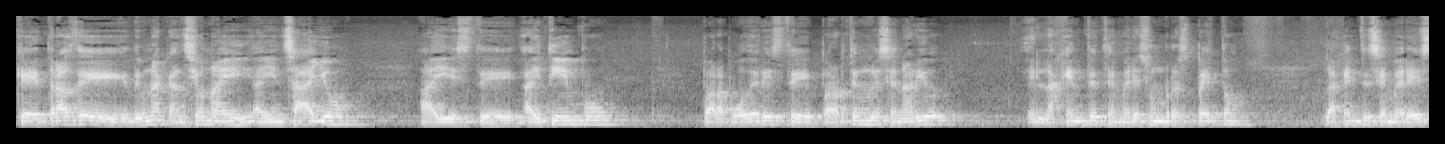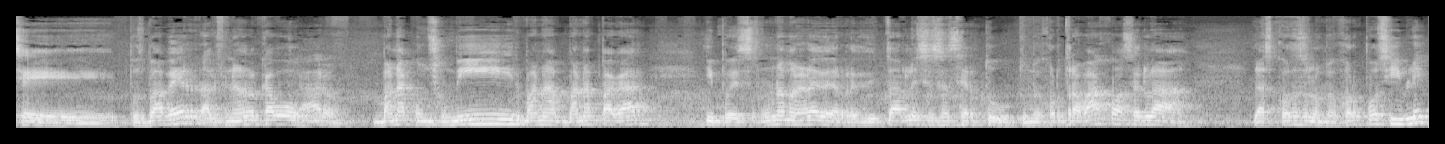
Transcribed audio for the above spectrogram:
que detrás de, de una canción hay, hay ensayo, hay, este, hay tiempo para poder este, pararte en un escenario. La gente te merece un respeto, la gente se merece, pues va a ver, al final y al cabo, Claro. van a consumir, van a, van a pagar, y pues una manera de reeditarles es hacer tu, tu mejor trabajo, hacer la- las cosas lo mejor posible.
